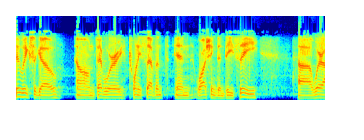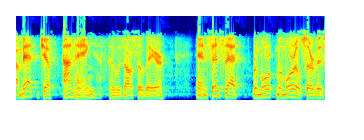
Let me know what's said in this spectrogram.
two weeks ago on February 27th in Washington, D.C., uh, where I met Jeff Anhang, who was also there. And since that memorial service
